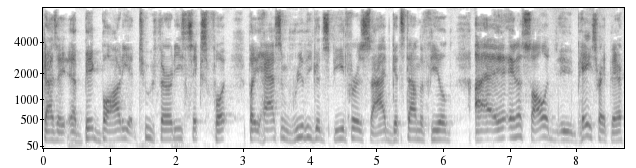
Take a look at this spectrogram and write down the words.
Guys, a, a, big body at 230, six foot, but he has some really good speed for his side, gets down the field uh, in a solid uh, pace right there.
